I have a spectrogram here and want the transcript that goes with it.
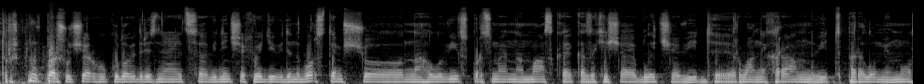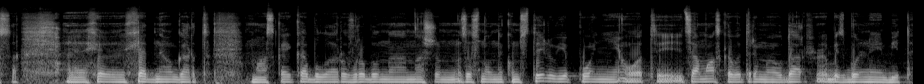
трошки Ну, в першу чергу, кудо відрізняється від інших видів єдиноборств тим, що на голові в спортсмена маска, яка захищає обличчя від рваних ран, від переломів носа, е, Neogard маска, яка була розроблена нашим засновником стилю в Японії. От, і ця маска витримує удар бейсбольної біти.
